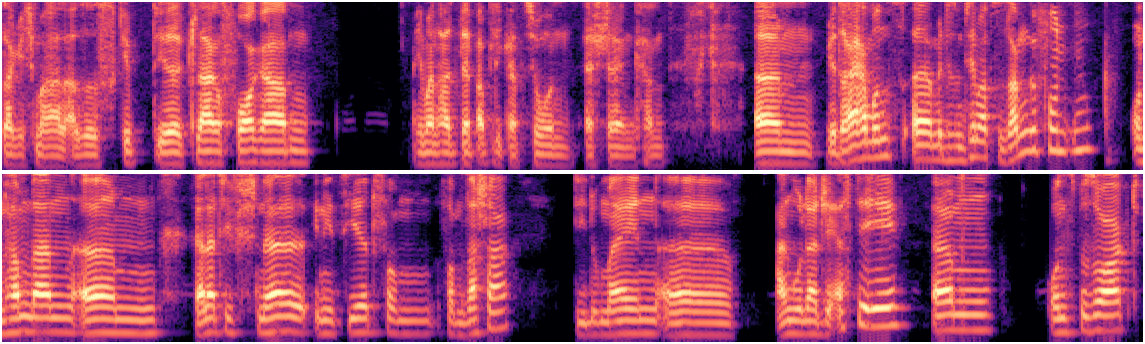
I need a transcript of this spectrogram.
sage ich mal. Also es gibt äh, klare Vorgaben, wie man halt Web-Applikationen erstellen kann. Ähm, wir drei haben uns äh, mit diesem Thema zusammengefunden und haben dann ähm, relativ schnell initiiert vom, vom Sascha die Domain äh, angularjs.de ähm, uns besorgt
